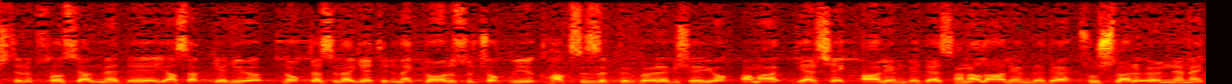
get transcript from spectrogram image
dolaştırıp sosyal medyaya yasak geliyor noktasına getirmek doğrusu çok büyük haksızlıktır. Böyle bir şey yok ama gerçek alemde de sanal alemde de suçları önlemek,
